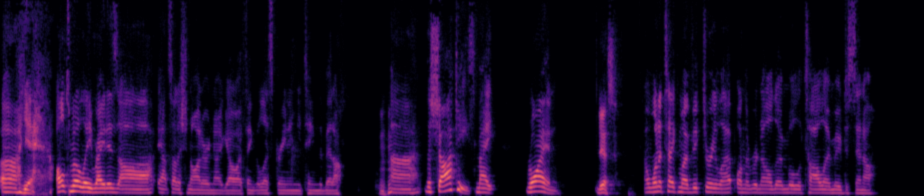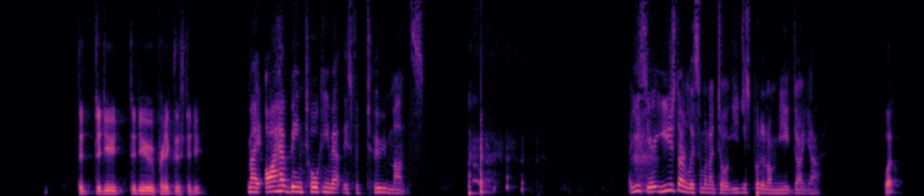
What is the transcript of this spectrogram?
Uh, yeah. Ultimately, Raiders are outside of Schneider and no go. I think the less green in your team, the better. Mm-hmm. Uh, the Sharkies, mate. Ryan. Yes. I want to take my victory lap on the Ronaldo Mulitalo move to center. Did did you did you predict this? Did you, mate? I have been talking about this for two months. Are you serious? You just don't listen when I talk. You just put it on mute, don't you? What?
